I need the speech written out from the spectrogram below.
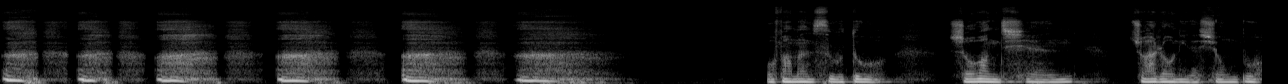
啊啊啊啊啊啊！我放慢速度，手往前抓揉你的胸部，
